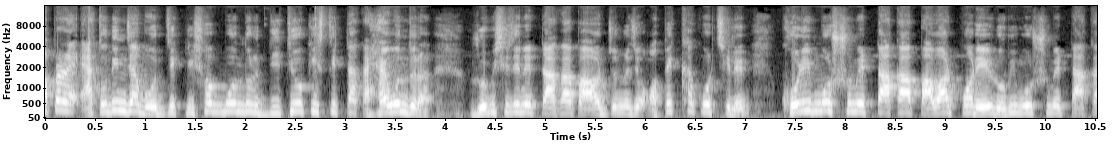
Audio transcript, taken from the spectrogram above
আপনারা এতদিন যাবৎ যে কৃষক বন্ধুর দ্বিতীয় কিস্তির টাকা হ্যাঁ বন্ধুরা, রবি সিজনের টাকা পাওয়ার জন্য যে অপেক্ষা করছিলেন খরিফ মরশুমের টাকা পাওয়ার পরে রবি মরশুমের টাকা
